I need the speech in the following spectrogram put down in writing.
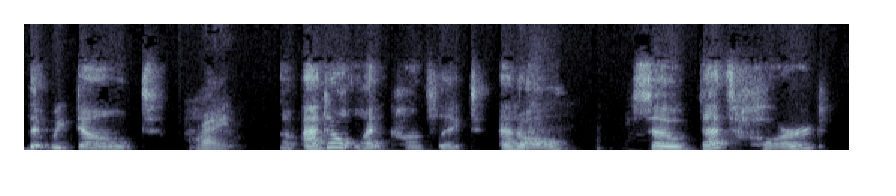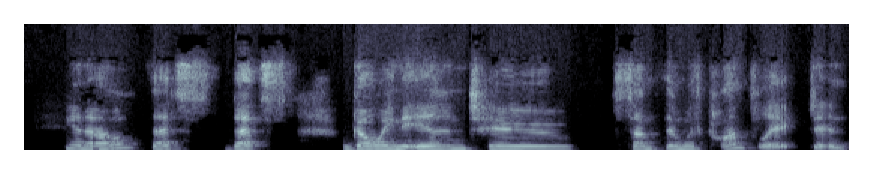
that we don't. Right. I don't like conflict at all. So that's hard, you know, that's that's going into something with conflict and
